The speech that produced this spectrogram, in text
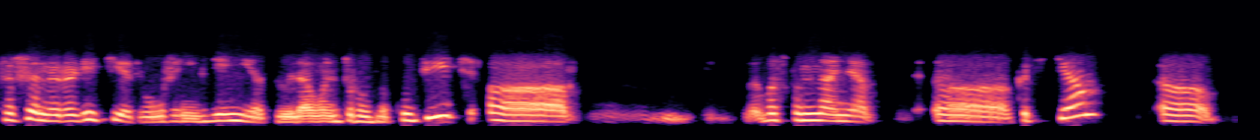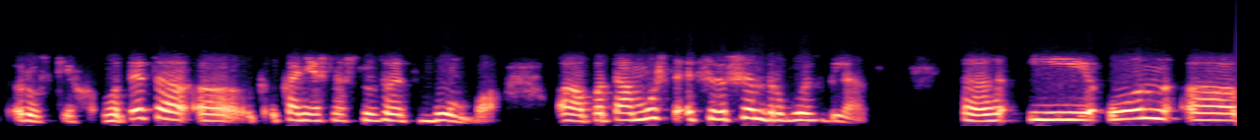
совершенно раритет, его уже нигде нет и довольно трудно купить, э, воспоминания э, крестьян э, русских, вот это, э, конечно, что называется, бомба, э, потому что это совершенно другой взгляд. Э, и он э,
